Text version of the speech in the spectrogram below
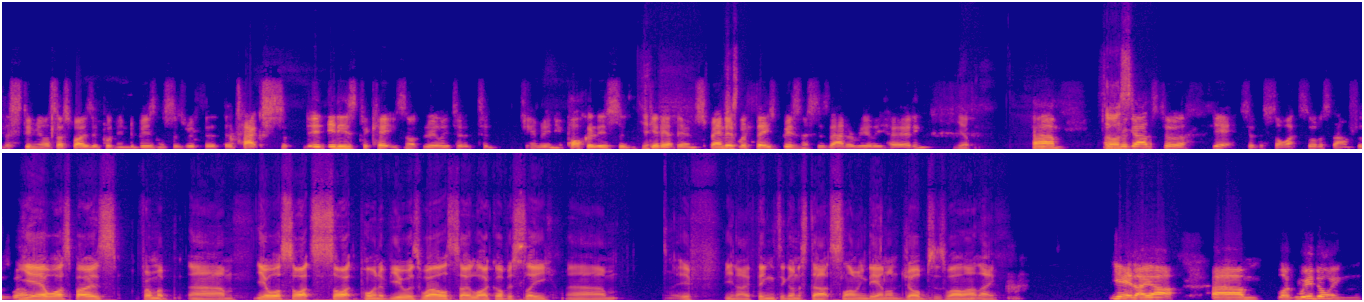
the stimulus I suppose they're putting into businesses with the, the tax. It, it is to keep. It's not really to to jam it in your pocket. It is to Yeah. get out there and spend it with these businesses that are really hurting. Yep. Um, So with regards to yeah to the site sort of stuff as well. Yeah, well, I suppose from a um, yeah, well, site site point of view as well. So, like, obviously, um, if you know things are going to start slowing down on jobs as well, aren't they? Yeah, they are. Um, like we're doing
